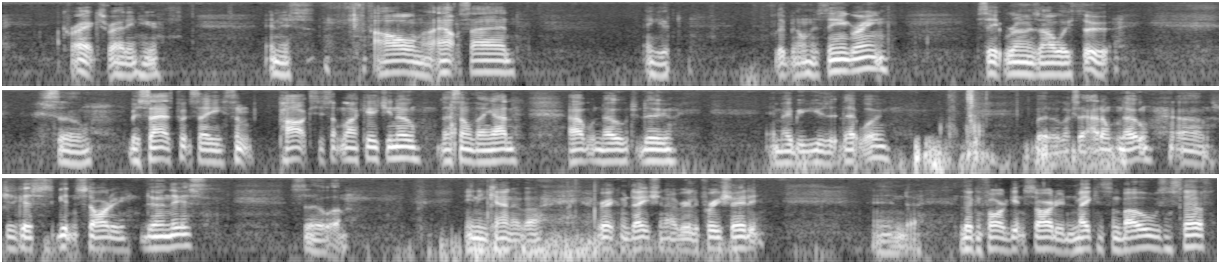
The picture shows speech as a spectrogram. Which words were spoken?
cracks right in here. And it's all on the outside. And you flip it on this end grain see it runs all the way through it. So besides putting say some epoxy something like that you know that's the only thing I'd I would know to do and maybe use it that way. But uh, like I said I don't know. Uh, just, getting started doing this. So uh, any kind of uh, recommendation I really appreciate it. And uh, looking forward to getting started and making some bows and stuff.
